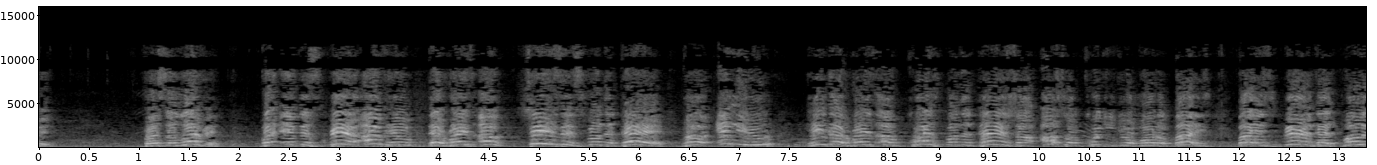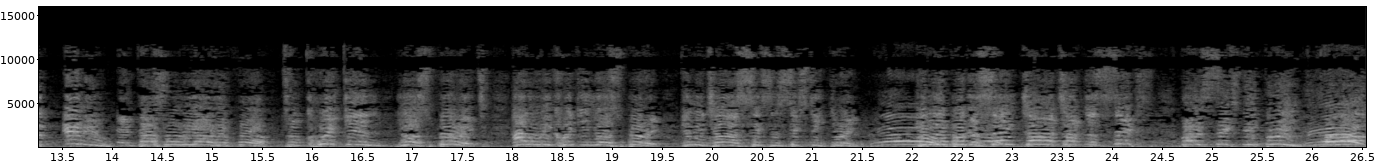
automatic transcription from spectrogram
11. Verse 11. But if the spirit of him that raised up Jesus from the dead dwell in you, he that raised up Christ from the dead shall also quicken your mortal bodies by his spirit that dwelleth in you. And that's what we are here for. To quicken your spirit. How do we quicken your spirit? Give me John 6 and 63. Give me the book of St. John chapter 6, verse 63. A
